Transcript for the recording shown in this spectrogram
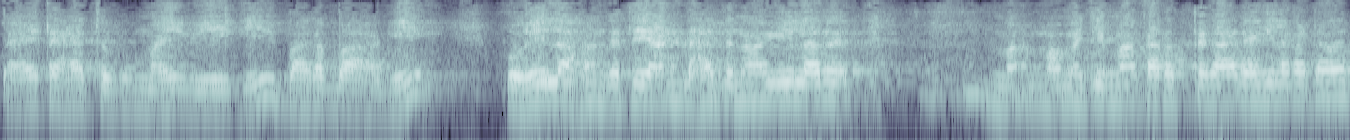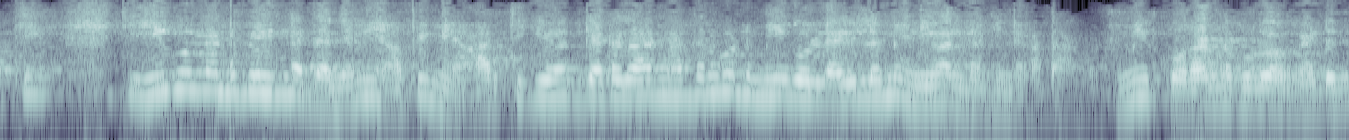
පැයට හැතපුමයි වේගේ බරභාගේ ඔහෙලා හඟට යන්න හදනවා කියලා අර මම ජීමා කරත්තකාරය කියලා කතාවක් තියෙනවා. ඒගොල්ලන්ට බේන්න දැන මේ අපි මේ ආර්ථිකයවත් ගැට ගන්න හදනකොට මේගොල්ලෝ ඇවිල්ලා මේ නිවන් දකින්න කතා කරනවා. මේ කරන්න පුළුවන් වැඩද?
